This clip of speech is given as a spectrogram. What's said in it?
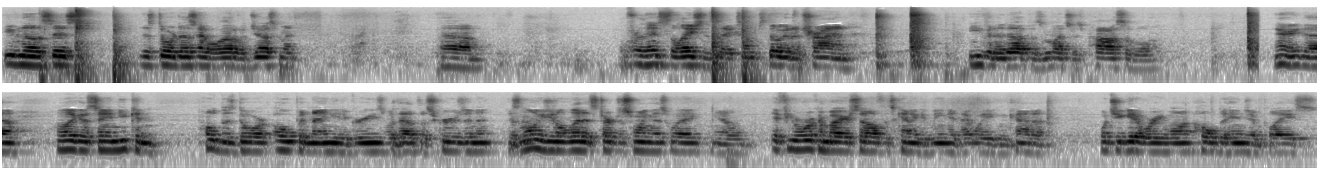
even though this is, this door does have a lot of adjustment, um, for the installation sakes, I'm still going to try and even it up as much as possible. Alright, uh, well, like I was saying, you can hold this door open 90 degrees without the screws in it. As long as you don't let it start to swing this way, you know, if you're working by yourself, it's kind of convenient. That way you can kind of, once you get it where you want, hold the hinge in place.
